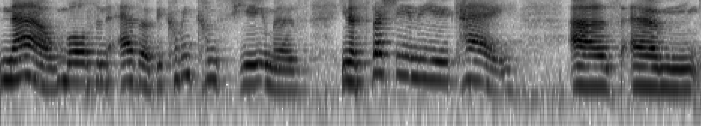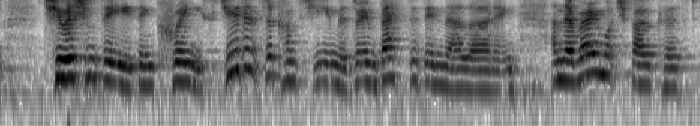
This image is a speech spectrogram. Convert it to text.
now more than ever becoming consumers, you know, especially in the UK as um, tuition fees increase. Students are consumers, they're investors in their learning, and they're very much focused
